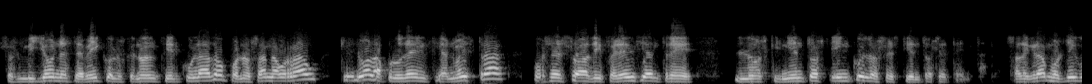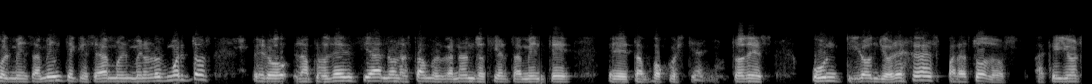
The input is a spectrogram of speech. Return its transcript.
esos millones de vehículos que no han circulado, pues nos han ahorrado que no a la prudencia nuestra, pues eso a diferencia entre los 505 y los 670. Nos alegramos, digo, inmensamente que sean menos los muertos, pero la prudencia no la estamos ganando ciertamente eh, tampoco este año. Entonces, un tirón de orejas para todos aquellos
